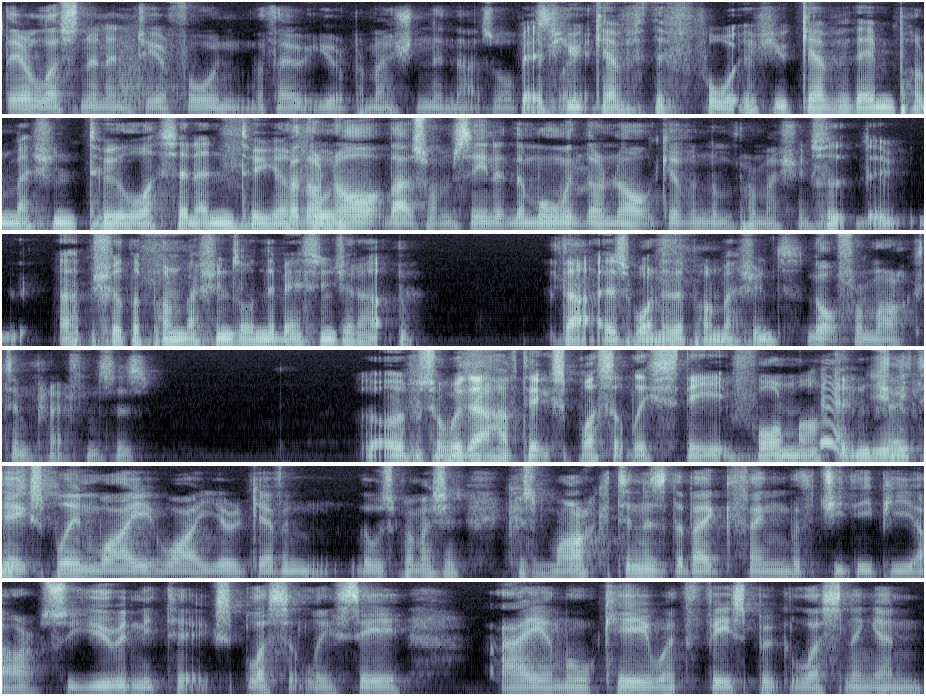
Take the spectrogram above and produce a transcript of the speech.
they're listening into your phone without your permission, then that's obviously. But if you give the pho- if you give them permission to listen into your but phone, they're not. That's what I'm saying. At the moment, they're not giving them permission. So I'm sure the permissions on the messenger app. That is one of the permissions. Not for marketing preferences. Oh, so would that have to explicitly state for marketing? Yeah, you need to explain why why you're given those permissions because marketing is the big thing with GDPR. So you would need to explicitly say, "I am okay with Facebook listening in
